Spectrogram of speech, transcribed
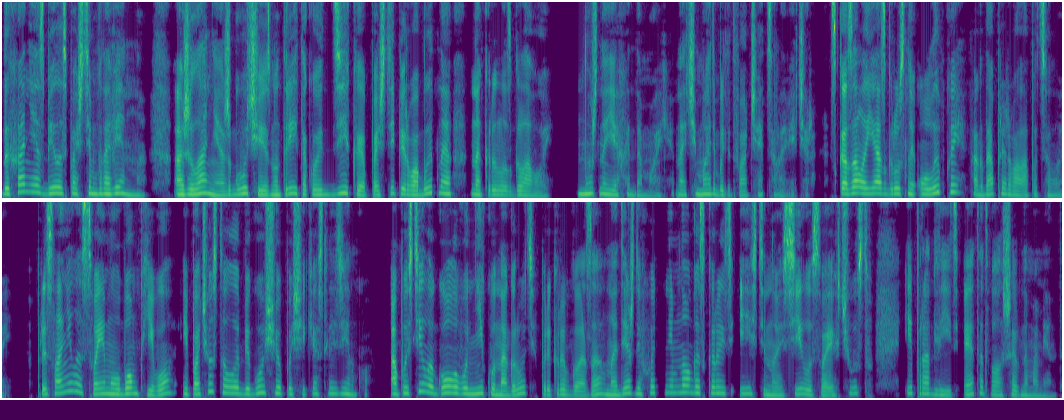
дыхание сбилось почти мгновенно, а желание, жгучее изнутри, такое дикое, почти первобытное, накрыло с головой. Нужно ехать домой, иначе мать будет ворчать целый вечер. Сказала я с грустной улыбкой, когда прервала поцелуй. Прислонилась своим лбом к его и почувствовала бегущую по щеке слезинку. Опустила голову Нику на грудь, прикрыв глаза, в надежде хоть немного скрыть истинную силу своих чувств и продлить этот волшебный момент.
